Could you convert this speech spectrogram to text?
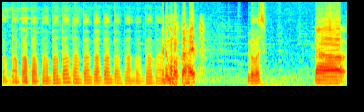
Bam, bam, bam, bam, bam, bam, bam, bam, bam, bam, bam, bam, bam, bam, bam, bam. Bin immer noch gehypt. Über was? Da, äh,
